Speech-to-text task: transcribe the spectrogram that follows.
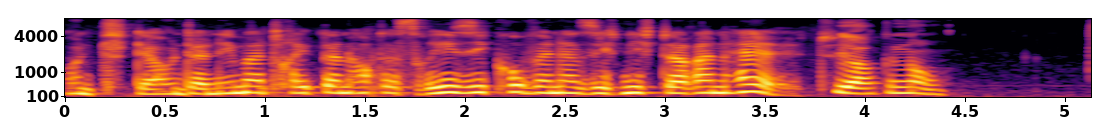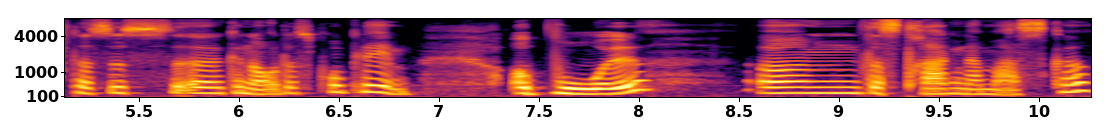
Und der Unternehmer trägt dann auch das Risiko, wenn er sich nicht daran hält. Ja, genau. Das ist äh, genau das Problem. Obwohl ähm, das Tragen der Maske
